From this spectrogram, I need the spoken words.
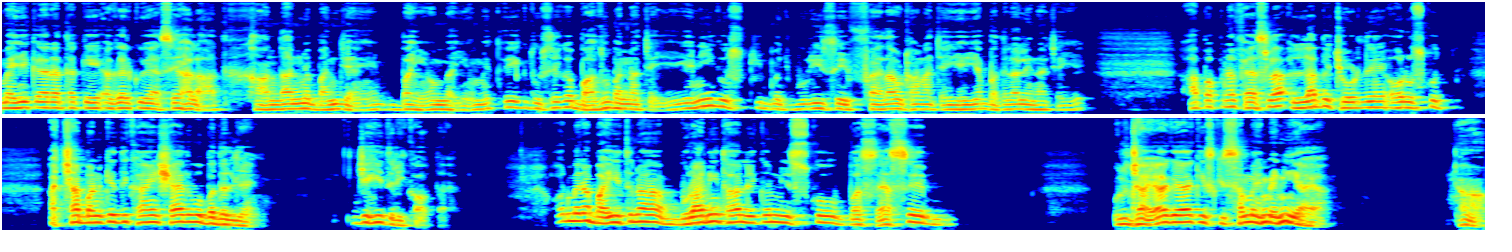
मैं ये कह रहा था कि अगर कोई ऐसे हालात ख़ानदान में बन जाएँ, भाइयों भाइयों में तो एक दूसरे का बाजू बनना चाहिए। ये नहीं कि उसकी मजबूरी से फ़ायदा उठाना चाहिए या बदला लेना चाहिए। आप अपना फ़ैसला अल्लाह पे छोड़ दें और उसको अच्छा बन के दिखाएँ, शायद वो बदल जाएँ। यही तरीका होता है। और मेरा भाई इतना बुरा नहीं था, लेकिन इसको बस ऐसे उलझाया गया कि इसकी समझ में नहीं आया। हाँ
